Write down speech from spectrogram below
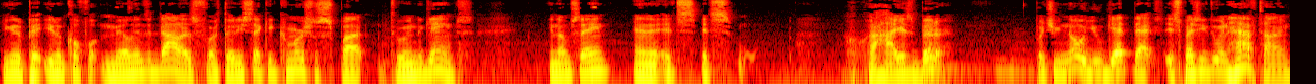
You're gonna pay. You're gonna call for millions of dollars for a 30 second commercial spot during the games. You know what I'm saying? And it's it's the highest bidder. But you know you get that, especially during halftime.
